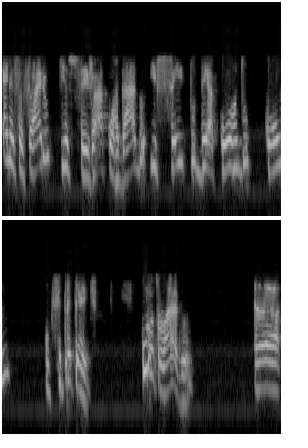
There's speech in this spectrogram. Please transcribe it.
é necessário que isso seja acordado e feito de acordo com o que se pretende. Por outro lado, uh,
